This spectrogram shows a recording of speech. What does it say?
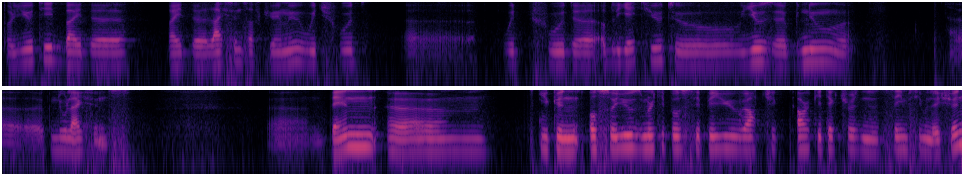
polluted by the by the license of QEMU, which would uh, which would uh, obligate you to use a GNU uh, GNU license. Then um, you can also use multiple CPU archi architectures in the same simulation.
